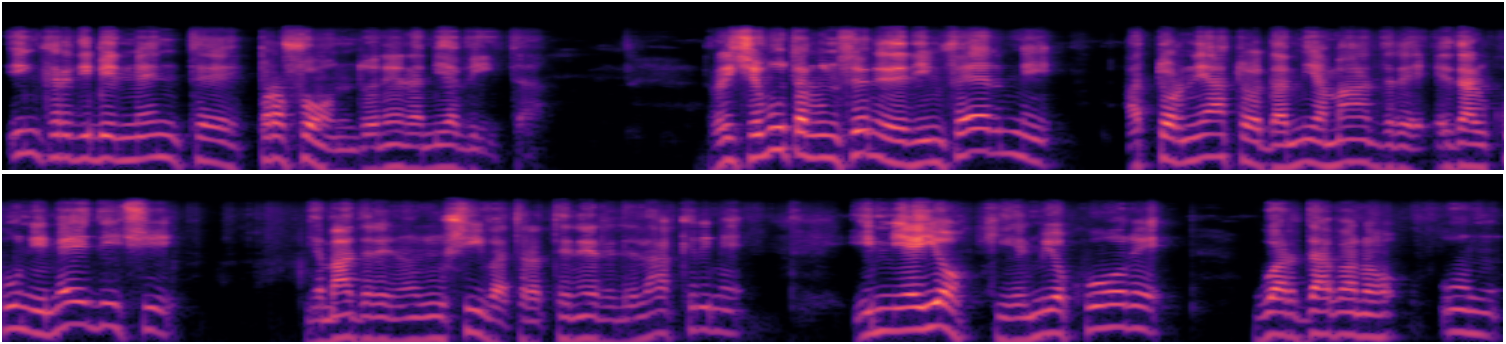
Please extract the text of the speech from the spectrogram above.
incredibilmente profondo nella mia vita. Ricevuta l'unzione degli infermi, attorniato da mia madre e da alcuni medici, mia madre non riusciva a trattenere le lacrime, i miei occhi e il mio cuore guardavano un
